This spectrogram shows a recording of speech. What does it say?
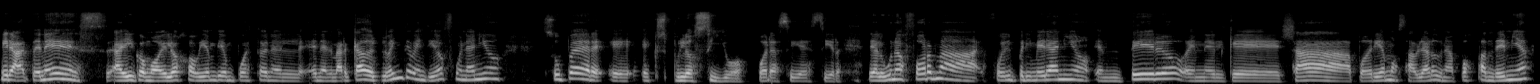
Mira, tenés ahí como el ojo bien, bien puesto en el, en el mercado. El 2022 fue un año súper eh, explosivo, por así decir. De alguna forma fue el primer año entero en el que ya podríamos hablar de una post-pandemia,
